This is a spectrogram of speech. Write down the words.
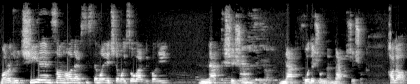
ما راجع چی انسان ها در سیستم های اجتماعی صحبت می‌کنیم؟ نقششون. نقش خودشون نه نقششون. حالا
